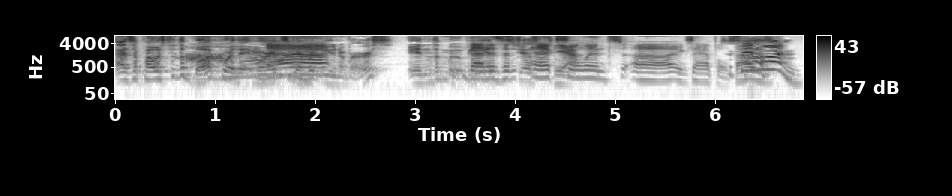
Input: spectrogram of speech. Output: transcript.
as opposed to the book where they were in That- different universe. In the movie, That it's is an just excellent uh, example. the That same was one.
